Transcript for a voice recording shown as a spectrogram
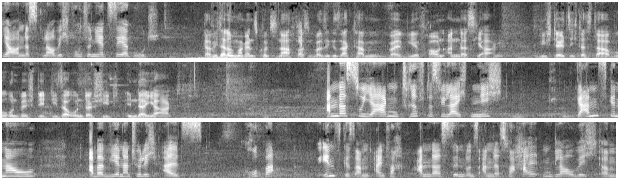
Ja, und das, glaube ich, funktioniert sehr gut. Darf ich da noch mal ganz kurz nachfassen, weil Sie gesagt haben, weil wir Frauen anders jagen. Wie stellt sich das dar? Worin besteht dieser Unterschied in der Jagd? Anders zu jagen trifft es vielleicht nicht ganz genau, aber wir natürlich als Gruppe insgesamt einfach anders sind, uns anders verhalten, glaube ich. Ähm,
